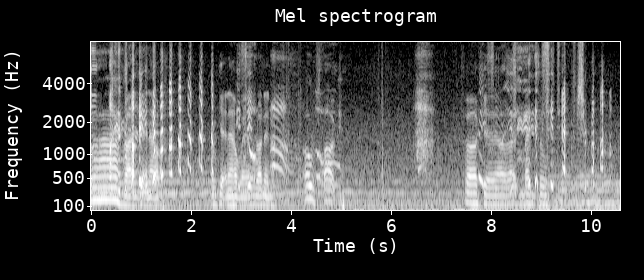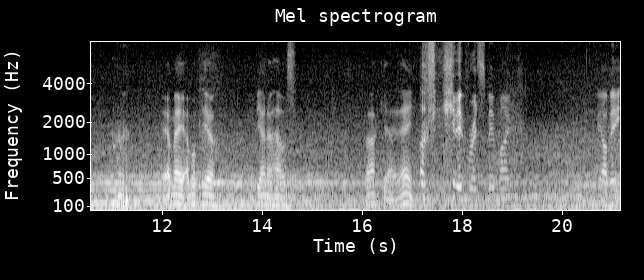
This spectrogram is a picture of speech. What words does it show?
ah, right, I'm getting out. I'm getting out, mate. I'm running. Oh fuck. Fucking hell, that's mental. It's a death trap. yeah, mate, I'm up here. Piano house. Fuck yeah, hey. I'm taking it for a spin, Mike. BRB.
